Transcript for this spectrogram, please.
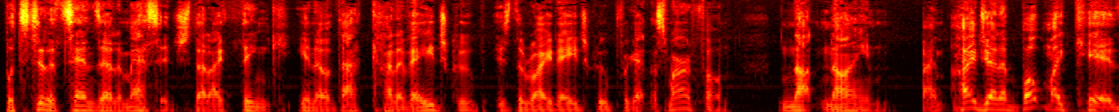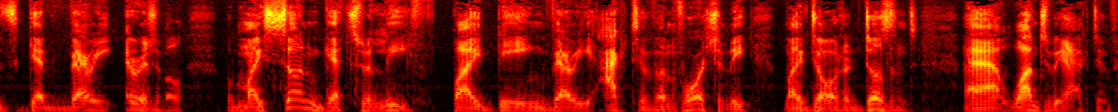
But still, it sends out a message that I think, you know, that kind of age group is the right age group for getting a smartphone, not nine. I'm, hi, Jenna. Both my kids get very irritable, but my son gets relief by being very active. Unfortunately, my daughter doesn't uh, want to be active.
